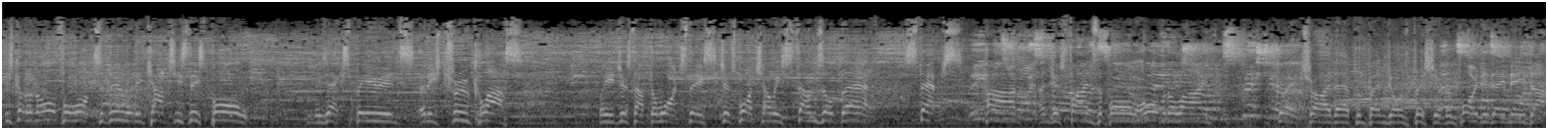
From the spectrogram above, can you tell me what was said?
He's got an awful lot to do when he catches this ball. His experience and his true class. Well, you just have to watch this. Just watch how he stands up there, steps hard, and just finds the ball over the line. Great try there from Ben Jones Bishop, and boy, did they need that.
